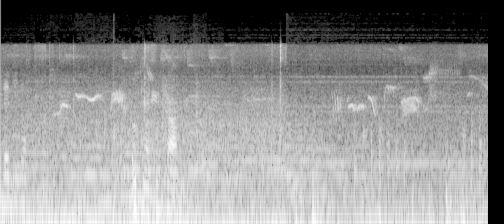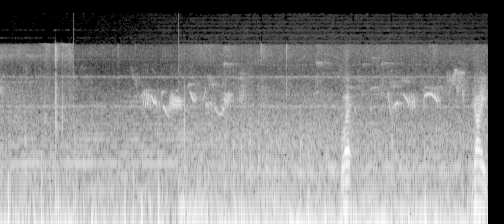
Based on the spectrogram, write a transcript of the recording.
Il a dit non. Ok, c'est ça. Ouais. J'arrive.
